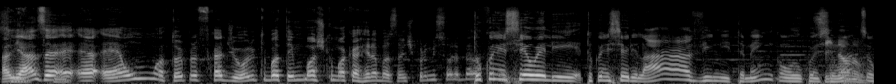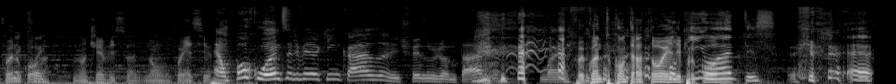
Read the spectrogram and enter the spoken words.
Aliás, é, é, é, um ator para ficar de olho que bateu, acho que uma carreira bastante promissora. Tu conheceu ele, tu conheceu ele lá, Vini, também? Ou conheceu Sim, não, antes, não, ou foi como no é que foi? Corra. Não tinha visto, não conhecia. É, um pouco antes ele veio aqui em casa, a gente fez um jantar. né? mas... Foi quando tu contratou Um ele pro pouquinho Corra. antes. É,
